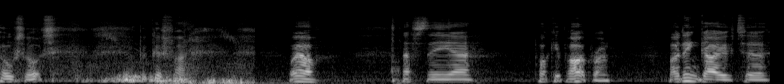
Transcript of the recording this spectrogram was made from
all sorts, but good fun. Well, that's the uh, pocket park run. I didn't go to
